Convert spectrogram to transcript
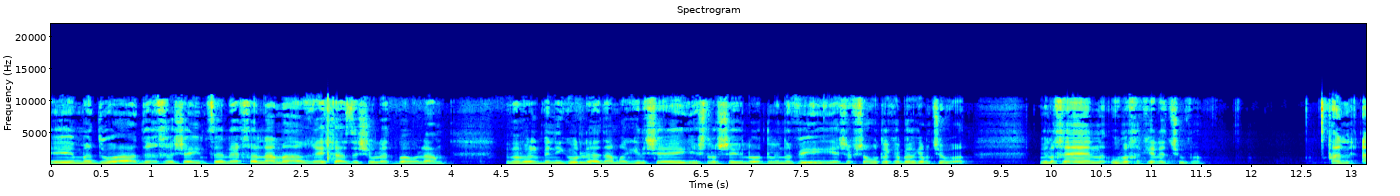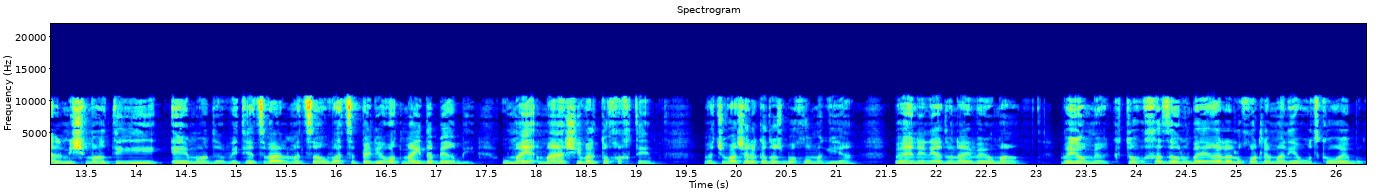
אה, מדוע דרך רשעים צלחה, למה הרשע הזה שולט בעולם? אבל בניגוד לאדם רגיל שיש לו שאלות, לנביא יש אפשרות לקבל גם תשובות. ולכן הוא מחכה לתשובה. על משמרתי אעמודה, והתייצבה על מצור, ואצפה לראות מה ידבר בי, ומה ישיב על תוכחתי. והתשובה של הקדוש ברוך הוא מגיעה, ויענני אדוני ויאמר, ויאמר, כתוב חזון ובאר על הלוחות למען ירוץ קורא בו.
